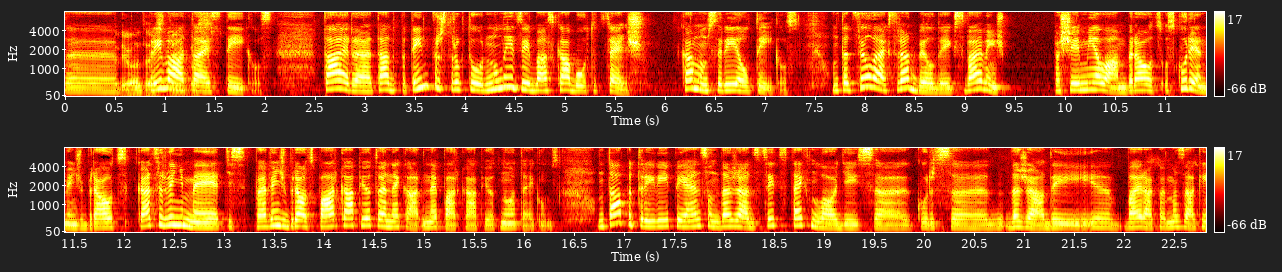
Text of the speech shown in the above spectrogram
uh, privātais, privātais tīkls. tīkls. Tā ir tāda pat infrastruktūra, nu, līdzībās kā būtu ceļš, kā mums ir ielu tīkls. Un tad cilvēks ir atbildīgs, vai viņš pa šiem ielām brauc, uz kurien viņš brauc, kāds ir viņa mērķis, vai viņš brauc pārkāpjot vai nekā, nepārkāpjot noteikumus. Un tāpat arī VPN un dažādas citas tehnoloģijas, kuras dažādi vairāk vai mazāk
